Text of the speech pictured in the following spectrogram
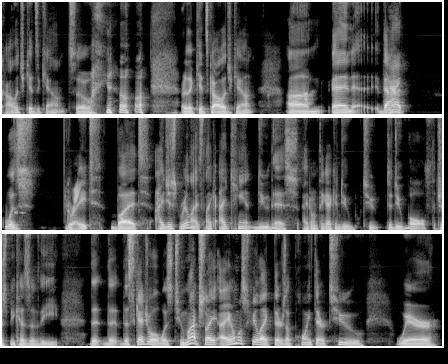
college kids account. So, you know, or the kids' college account. Um, and that yeah. was great, but I just realized like I can't do this. I don't think I can do to to do both just because of the the the, the schedule was too much. So I, I almost feel like there's a point there too where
